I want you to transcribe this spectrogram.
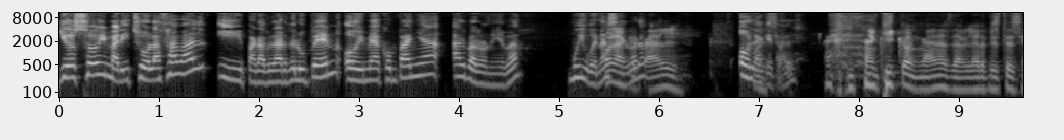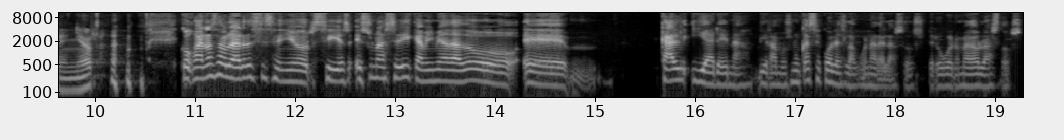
Yo soy Marichu Olazábal y para hablar de Lupin hoy me acompaña Álvaro Nieva. Muy buenas, Hola, Álvaro. ¿qué tal? Hola, Pues, ¿qué tal? Aquí con ganas de hablar de este señor. Con ganas de hablar de ese señor. Sí, es, es una serie que a mí me ha dado eh, cal y arena, digamos. Nunca sé cuál es la buena de las dos, pero bueno, me ha dado las dos.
